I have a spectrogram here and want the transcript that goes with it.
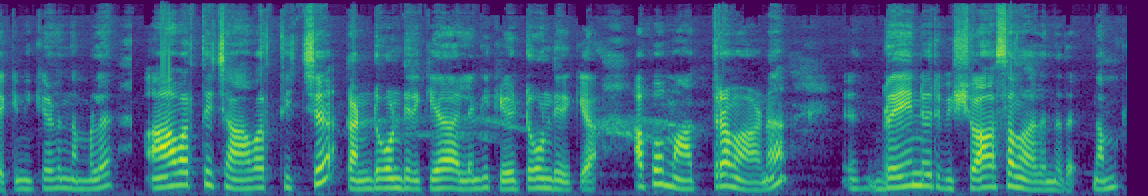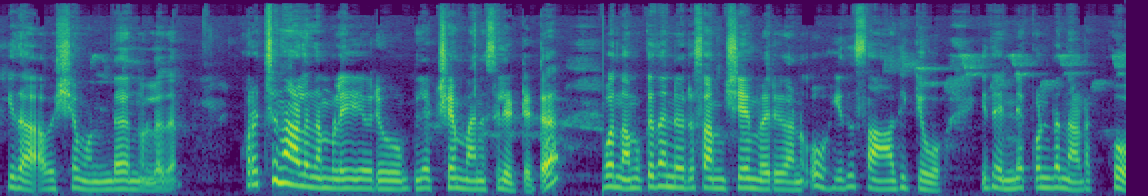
ടെക്നിക്കുകളും നമ്മൾ ആവർത്തിച്ച് ആവർത്തിച്ച് കണ്ടുകൊണ്ടിരിക്കുക അല്ലെങ്കിൽ കേട്ടുകൊണ്ടിരിക്കുക. അപ്പോൾ മാത്രമാണ് ബ്രെയിൻ ഒരു വിശ്വാസമാകുന്നത്. നമുക്കിത് ആവശ്യമുണ്ട് എന്നുള്ളത്. കുറച്ച് നാൾ നമ്മൾ ഈ ഒരു ലക്ഷ്യം മനസ്സിലിട്ടിട്ട് അപ്പോൾ നമുക്ക് തന്നെ ഒരു സംശയം വരികയാണ് ഓ ഇത് സാധിക്കുമോ ഇത് എന്നെ കൊണ്ട് നടക്കുമോ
